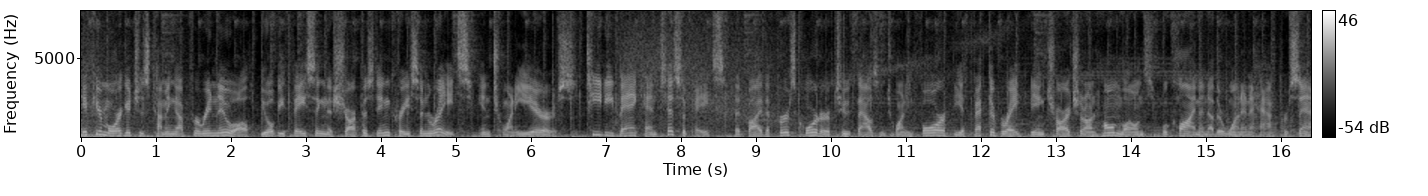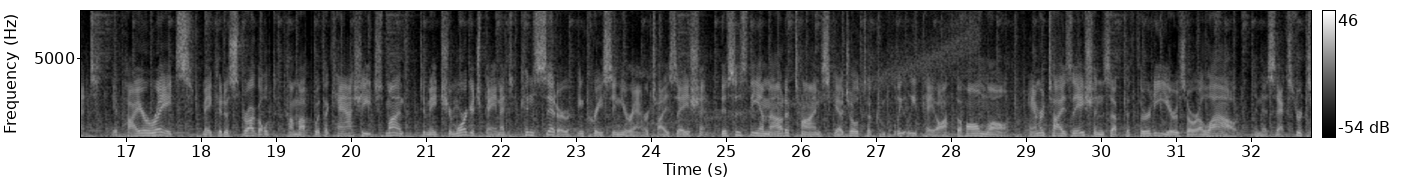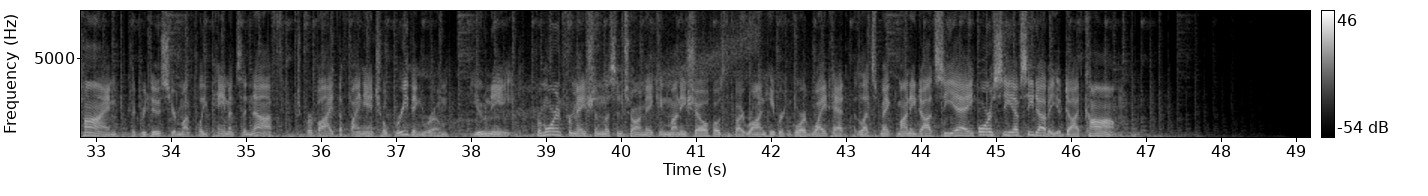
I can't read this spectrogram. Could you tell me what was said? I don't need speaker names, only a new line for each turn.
If your mortgage is coming up for renewal, you'll be facing the sharpest increase in rates in 20 years. TD Bank anticipates that by the first quarter of 2024, the effective rate being charged on home loans will climb another 1.5%. If higher rates make it a struggle to come up with a cash each month to meet your mortgage payment, consider increasing your amortization. This is the amount of time scheduled to completely pay off the home loan. Amortizations up to 30 years are allowed, and this extra time could reduce your monthly payments enough to provide the financial breathing room you need. For more information, listen to our Making Money show hosted by Ron Hebert and Gord Whitehead at letsmakemoney.ca or cfcw.com.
